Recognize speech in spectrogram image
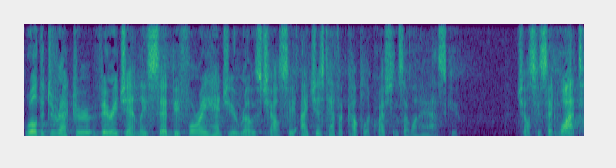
Well, the director very gently said, Before I hand you your rose, Chelsea, I just have a couple of questions I want to ask you. Chelsea said, What?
